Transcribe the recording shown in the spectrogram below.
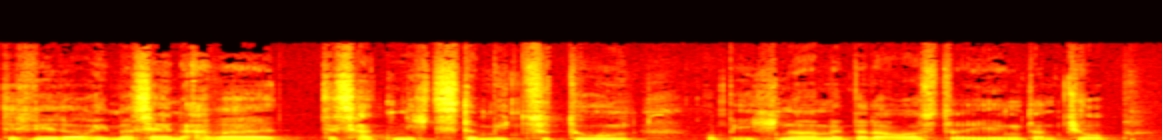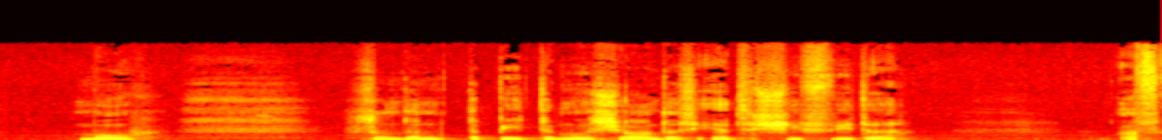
Das wird auch immer sein, aber das hat nichts damit zu tun, ob ich nur einmal bei der Austria irgendeinen Job mache, sondern der Peter muss schauen, dass er das Schiff wieder auf,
